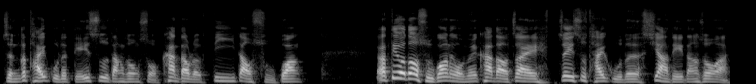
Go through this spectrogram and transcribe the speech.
整个台股的跌势当中所看到的第一道曙光。那第二道曙光呢，我们看到在这次台股的下跌当中啊，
